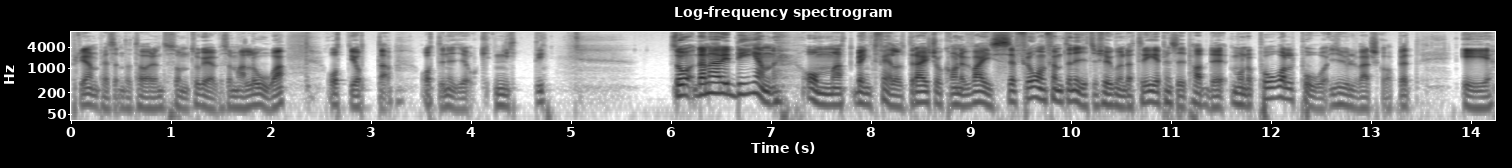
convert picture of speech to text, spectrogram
programpresentatören som tog över som hallåa 88, 89 och 90. Så den här idén om att Bengt Feldreich och Arne Weise från 59 till 2003 i princip hade monopol på julvärdskapet är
